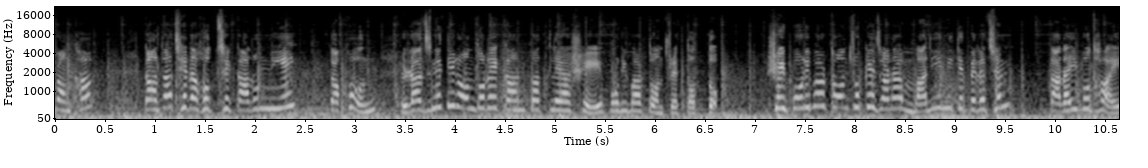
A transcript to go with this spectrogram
সংখ্যা কাঁটা ছেঁড়া হচ্ছে কারণ নিয়েই, তখন রাজনীতির অন্তরে কান পাতলে আসে পরিবারতন্ত্রের তত্ত্ব। সেই পরিবারতন্ত্রকে যারা মানিয়ে নিতে পেরেছেন, তারাই বোধহয়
